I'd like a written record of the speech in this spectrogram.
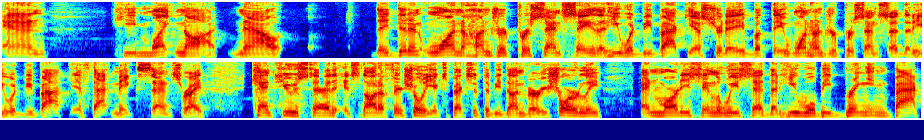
and he might not. Now, they didn't 100% say that he would be back yesterday, but they 100% said that he would be back, if that makes sense, right? Kent Hughes said it's not official. He expects it to be done very shortly. And Marty St. Louis said that he will be bringing back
